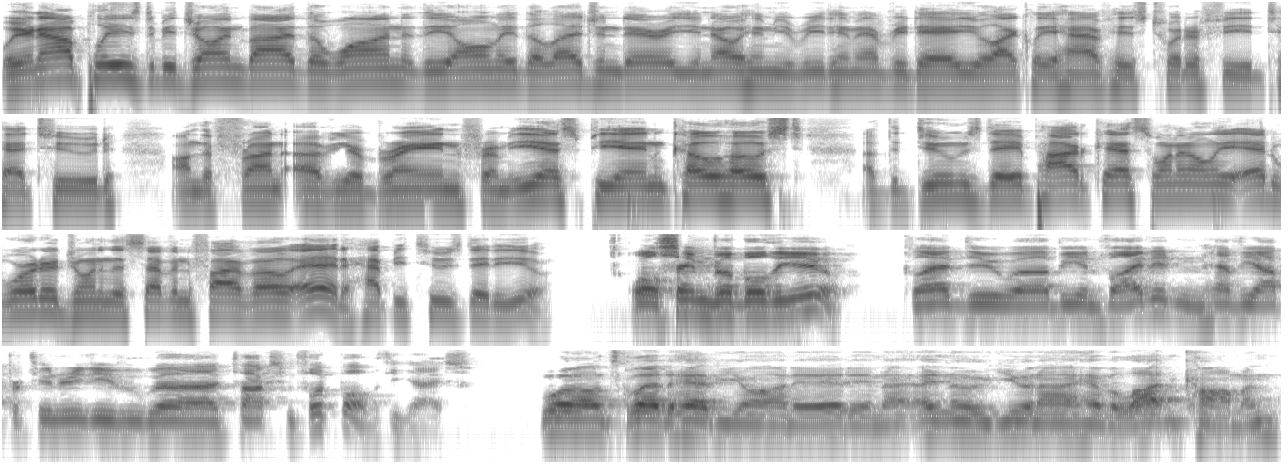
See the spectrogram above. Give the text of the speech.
We are now pleased to be joined by the one, the only, the legendary. You know him, you read him every day. You likely have his Twitter feed tattooed on the front of your brain. From ESPN, co host of the Doomsday podcast, one and only Ed Werder joining the 750. Ed, happy Tuesday to you. Well, same to both of you. Glad to uh, be invited and have the opportunity to uh, talk some football with you guys. Well, it's glad to have you on, Ed. And I, I know you and I have a lot in common.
